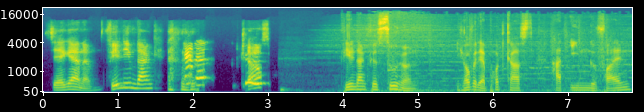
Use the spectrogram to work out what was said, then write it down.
Sehr gerne. Vielen lieben Dank. Gerne. Tschüss. Vielen Dank fürs Zuhören. Ich hoffe, der Podcast hat Ihnen gefallen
